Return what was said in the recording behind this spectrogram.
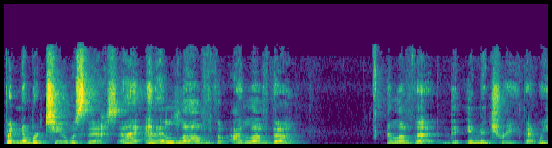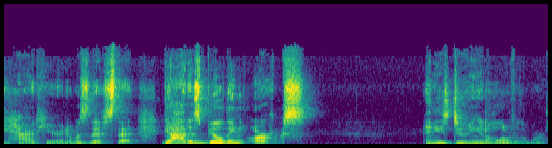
But number two was this, and I, and I love the, I love the, I love the, the imagery that we had here, and it was this that God is building arks, and He's doing it all over the world.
